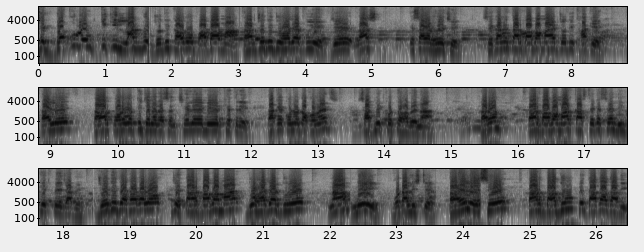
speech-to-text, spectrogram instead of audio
যে ডকুমেন্ট কি কি লাগবে। যদি কারও বাবা মা, তার যদি দু হাজার দুইয়ে যে লাস্ট এসআইআর হয়েছে, সেখানে তার বাবা মায়ের যদি থাকে তাহলে তার পরবর্তী জেনারেশন ছেলে মেয়ের ক্ষেত্রে তাকে কোনো ডকুমেন্টস সাবমিট করতে হবে না। কারণ তার বাবা মার কাছ থেকে সে লিঙ্কেজ পেয়ে যাবে। যদি দেখা গেল যে তার বাবা মার দু হাজার দুয়ে নাম নেই ভোটার লিস্টে। তাহলে সে তার দাদু, দাদা, দাদি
